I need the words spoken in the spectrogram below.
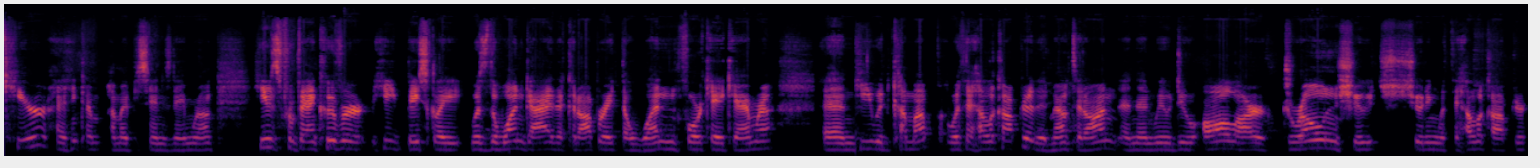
Kier. I think I'm, i might be saying his name wrong. He was from Vancouver. He basically was the one guy that could operate the one 4K camera. And he would come up with a helicopter, they'd mount it on, and then we would do all our drone shoot, shooting with the helicopter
